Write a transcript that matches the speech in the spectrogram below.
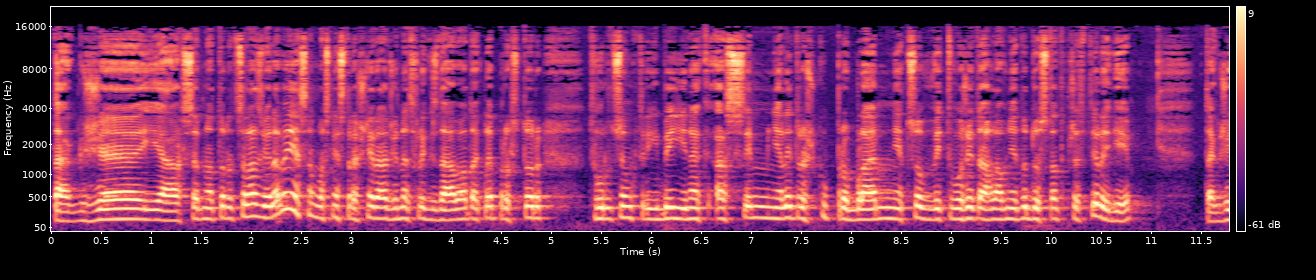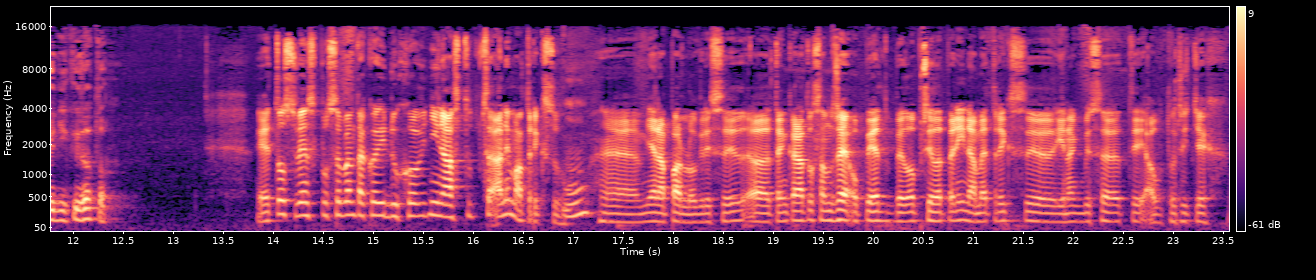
Takže já jsem na to docela zvědavý. Já jsem vlastně strašně rád, že Netflix dává takhle prostor tvůrcům, který by jinak asi měli trošku problém něco vytvořit a hlavně to dostat přes ty lidi. Takže díky za to. Je to svým způsobem takový duchovní nástupce Animatrixu. Mm. Mě napadlo kdysi. Eh, tenkrát to samozřejmě opět bylo přilepený na Matrix, eh, jinak by se ty autoři těch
